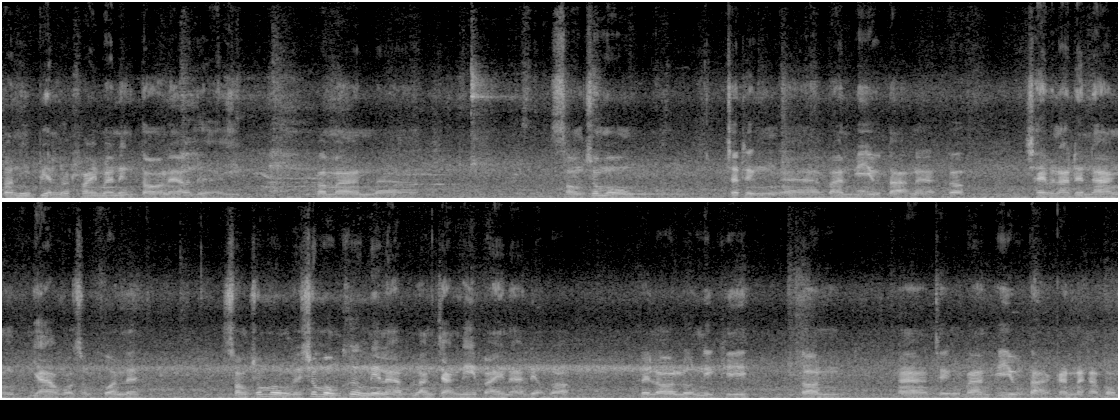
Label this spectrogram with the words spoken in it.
ตอนนี้เปลี่ยนรถไฟมาหนึ่งต่อแล้วเหลืออีกประมาณสองชั่วโมง จะถึงบ้านพี่ยูตะนะก็ใช้เวลาเดินทางยาวพอสมควรเลยสองชั่วโมงหรือชั่วโมงครึ่งนี่แหละครับ หลังจากนี้ไปนะ เดี๋ยวก็ไปรอลุ้นอีกทีตอนอถึงบ้านพี่ยูตากันนะครับผม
